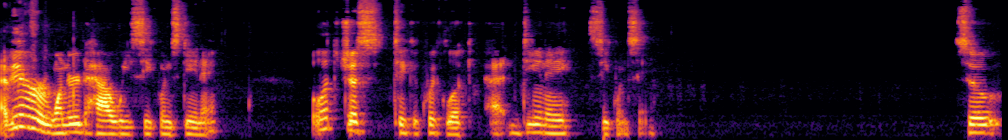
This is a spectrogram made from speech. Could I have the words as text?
Have you ever wondered how we sequence DNA? Well, let's just take a quick look at DNA sequencing. So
